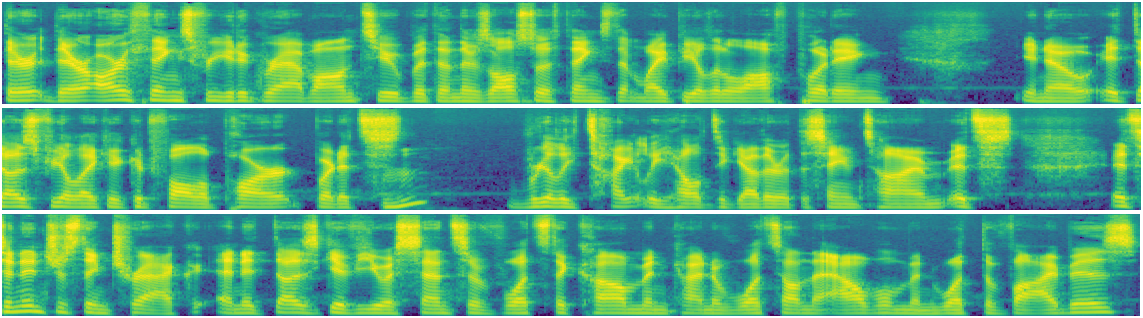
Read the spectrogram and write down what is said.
there there are things for you to grab onto, but then there's also things that might be a little off-putting. You know, it does feel like it could fall apart, but it's Mhm. really tightly held together at the same time. It's it's an interesting track, and it does give you a sense of what's to come and kind of what's on the album and what the vibe is.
